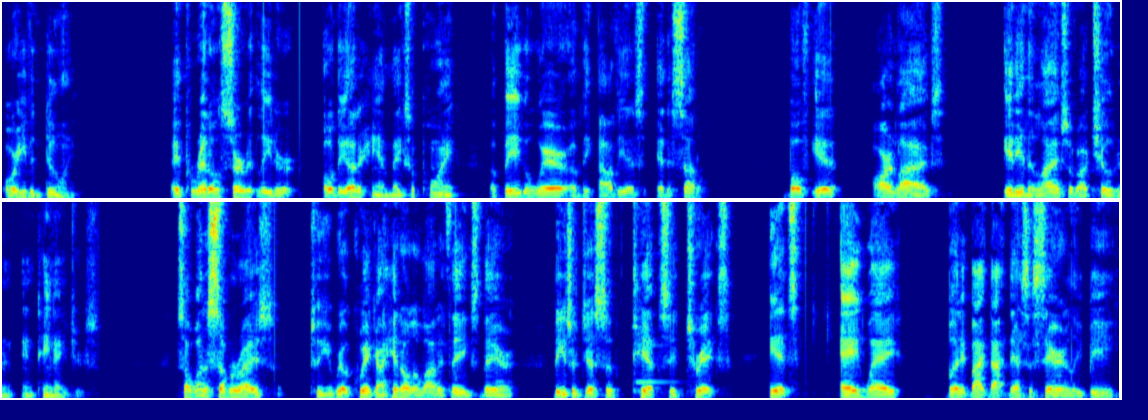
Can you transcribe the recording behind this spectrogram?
or even doing. A parental servant leader, on the other hand, makes a point of being aware of the obvious and the subtle, both in our lives and in the lives of our children and teenagers. So I want to summarize to you real quick. I hit on a lot of things there. These are just some tips and tricks. It's a way, but it might not necessarily be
